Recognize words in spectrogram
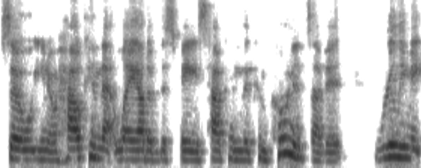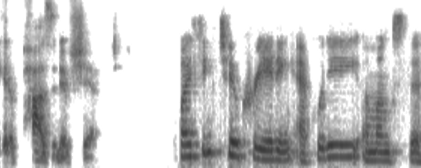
So, you know, how can that layout of the space, how can the components of it really make it a positive shift? Well, I think too, creating equity amongst the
